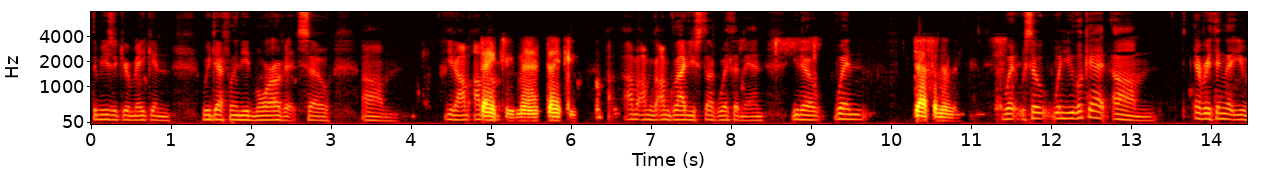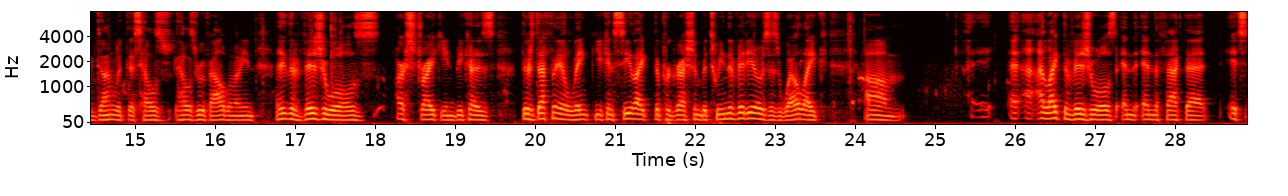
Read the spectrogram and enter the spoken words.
the music you're making, we definitely need more of it. So, um, you know, I'm, I'm thank I'm, you, man, thank you. I'm, I'm I'm glad you stuck with it, man. You know when definitely. So when you look at um everything that you've done with this Hell's Hell's Roof album, I mean, I think the visuals are striking because there's definitely a link. You can see like the progression between the videos as well. Like, um, I, I, like the visuals and and the fact that it's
